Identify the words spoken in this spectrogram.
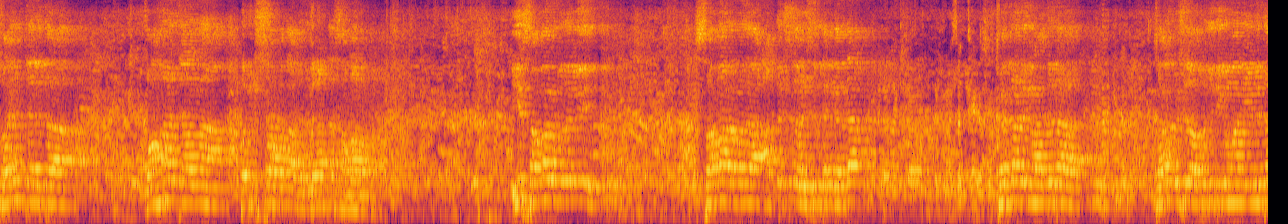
ಸ್ವಯಂ ಚಾಲಿತ ವಾಹನ ಚಾಲನಾ ಪರೀಕ್ಷಾಪದ ಉದ್ಘಾಟನಾ ಸಮಾರಂಭ. ಈ ಸಮಾರಂಭದಲ್ಲಿ ಸಮಾರಂಭದ ಅಧ್ಯಕ್ಷತೆ ವಹಿಸಿರ್ತಕ್ಕಂಥ ಕರ್ನಾಟಕ ರಾಜ್ಯದ ಕರಕುಶಲ ಅಭಿವೃದ್ಧಿ ನಿಗಮ ನಿಯಮಿತ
